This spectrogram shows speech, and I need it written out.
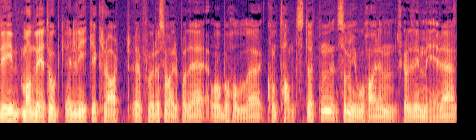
de, man vedtok like klart, eh, for å svare på det, å beholde kontantstøtten, som jo har en skal vi si, mer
